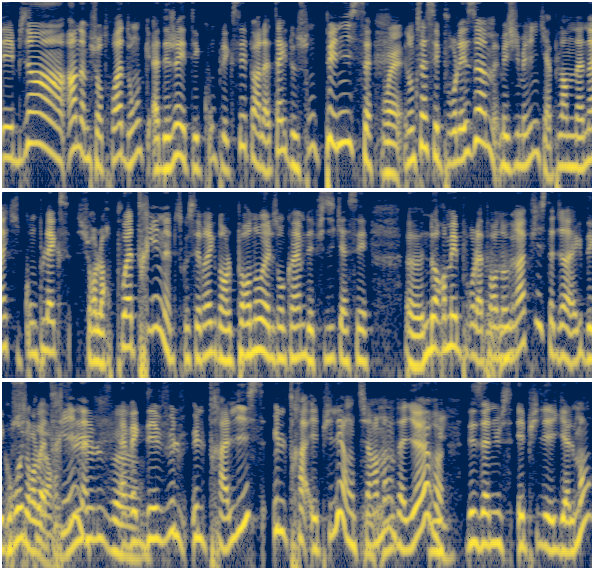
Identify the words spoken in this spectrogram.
2019, eh bien, un homme sur trois, donc, a déjà été complexé par la taille de son pénis. Ouais. Donc ça, c'est pour les hommes. Mais j'imagine qu'il y a plein de nanas qui complexent sur leur poitrine, parce que c'est vrai que dans le porno, elles ont quand même des physiques assez euh, normées pour la pornographie, c'est-à-dire avec des grosses Sur poitrines, vulve. avec des vulves ultra lisses, ultra épilées entièrement Mhm. d'ailleurs, Oui. des anus épilés également,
